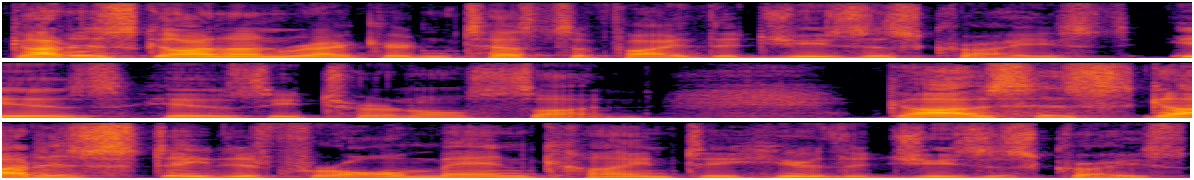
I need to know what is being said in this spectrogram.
God has gone on record and testified that Jesus Christ is his eternal Son. God has, God has stated for all mankind to hear that Jesus Christ,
